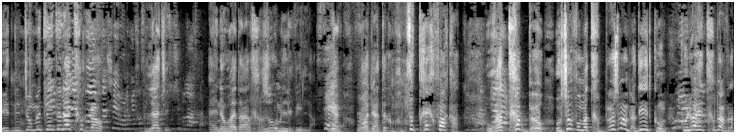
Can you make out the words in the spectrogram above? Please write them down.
اذا أنتم ثلاثة لا تخبعوا. بلاتي. أنا وهذا غنخرجوا من الفيلا. ياك وغادي نعطيكم خمسة دقائق فقط. وغتخبعوا. وشوفوا ما تخبعوش مع بعضياتكم كل واحد يتخبع في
